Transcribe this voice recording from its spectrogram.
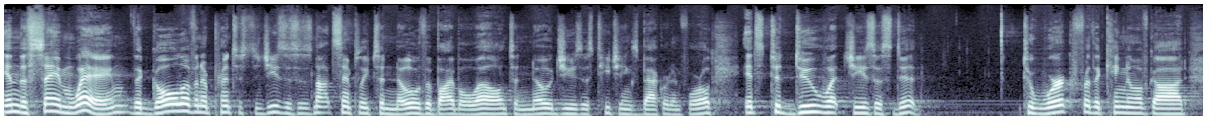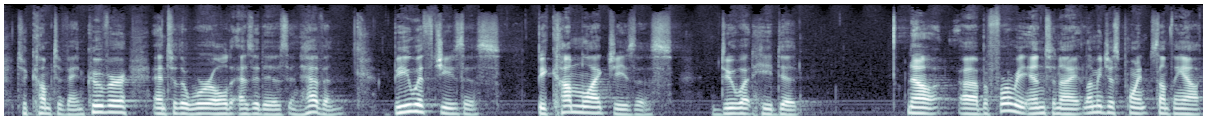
In the same way, the goal of an apprentice to Jesus is not simply to know the Bible well and to know Jesus' teachings backward and forward, it's to do what Jesus did to work for the kingdom of God to come to Vancouver and to the world as it is in heaven. Be with Jesus, become like Jesus, do what he did. Now, uh, before we end tonight, let me just point something out.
